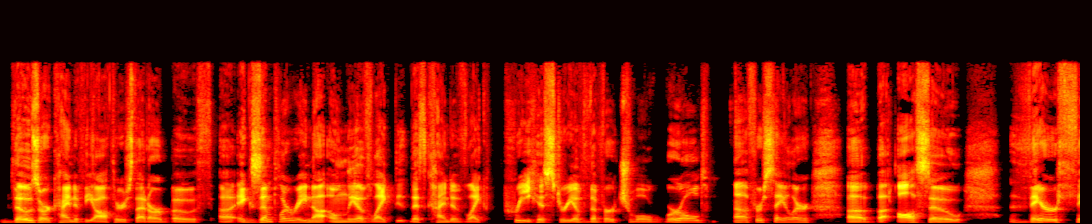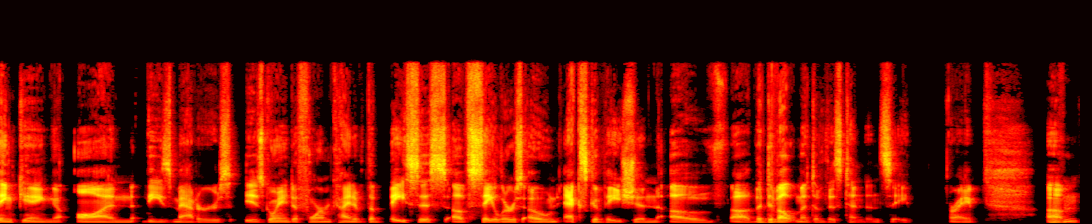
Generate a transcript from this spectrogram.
those are kind of the authors that are both uh, exemplary, not only of like th- this kind of like prehistory of the virtual world uh, for Saler, uh, but also their thinking on these matters is going to form kind of the basis of Saler's own excavation of uh, the development of this tendency, right? Um,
